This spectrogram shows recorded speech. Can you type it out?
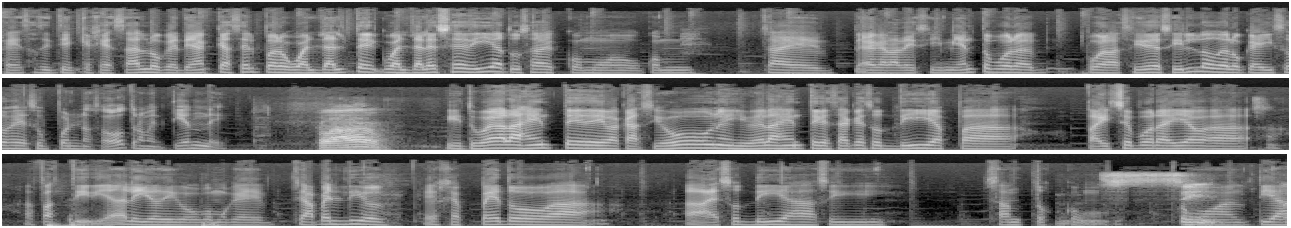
reza si tienes que rezar, lo que tengas que hacer, pero guardarte, guardar ese día, tú sabes, como, como agradecimiento, por, por así decirlo, de lo que hizo Jesús por nosotros, ¿me entiendes? Claro. Y tú ves a la gente de vacaciones y ves a la gente que saque esos días para irse por ahí a, a, fastidiar. Y yo digo, como que se ha perdido el respeto a, a esos días así santos como, sí, el día.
